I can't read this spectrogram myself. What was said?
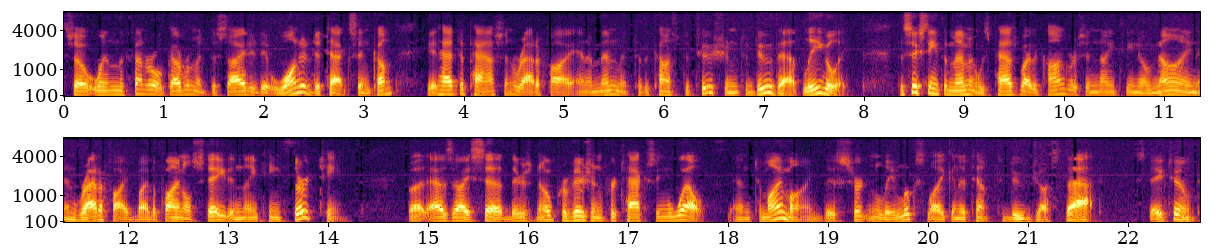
So when the federal government decided it wanted to tax income, it had to pass and ratify an amendment to the Constitution to do that legally. The 16th Amendment was passed by the Congress in 1909 and ratified by the final state in 1913. But as I said, there's no provision for taxing wealth, and to my mind, this certainly looks like an attempt to do just that. Stay tuned.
